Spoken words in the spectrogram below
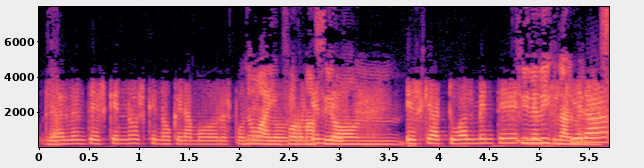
Realmente es que no es que no queramos responder. No hay información. Es que actualmente ni siquiera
